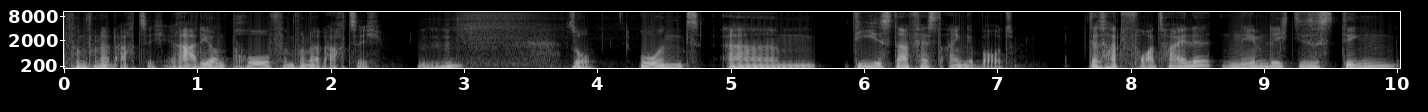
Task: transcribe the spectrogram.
580. Radeon Pro 580. Mhm. So. Und ähm, die ist da fest eingebaut. Das hat Vorteile, nämlich dieses Ding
